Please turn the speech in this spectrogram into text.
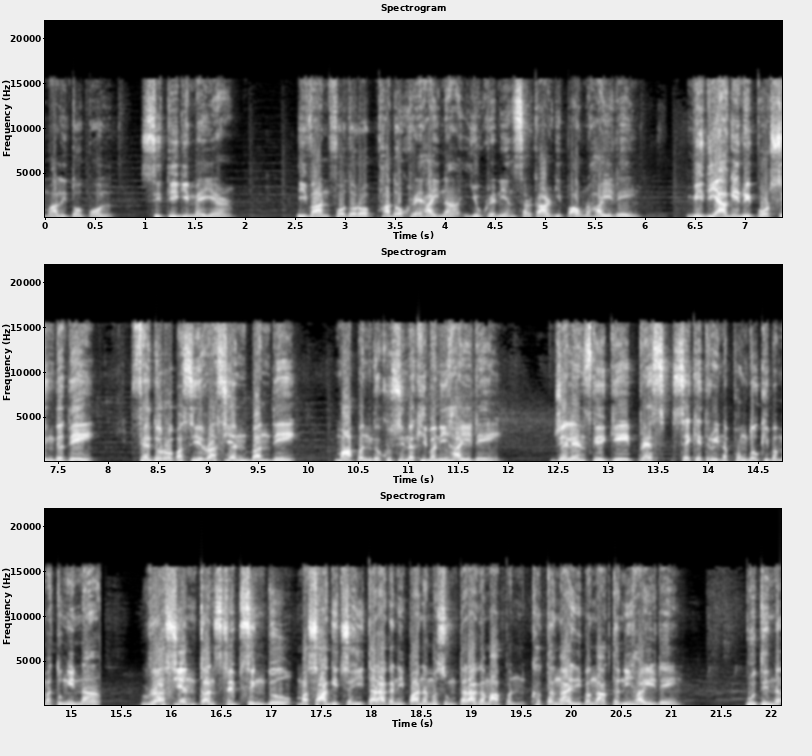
मालीटोपोल सिटी की मेयर इवान फोदोरोव थादोखरे यूक्रेनियन सरकार की पाना हाईरे मीडिया की रिपोर्ट फेदोरोव रशियन बंदी मापन खुशीबनी जेलेंसकी की प्रेस सेक्रेटरी फोंदी रशियन कंस्ट्रीप मसा की तरग तरह निपान तरह मापन खत्त हाईरे पुतिन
